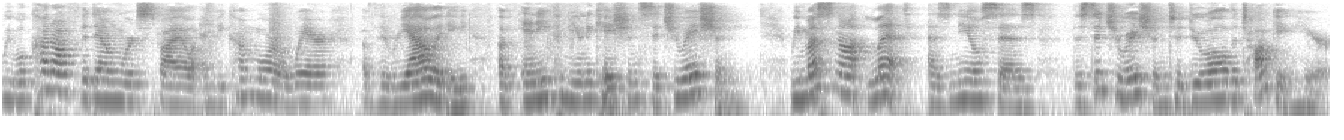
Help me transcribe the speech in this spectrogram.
we will cut off the downward spiral and become more aware of the reality of any communication situation. We must not let, as Neil says, the situation to do all the talking here.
